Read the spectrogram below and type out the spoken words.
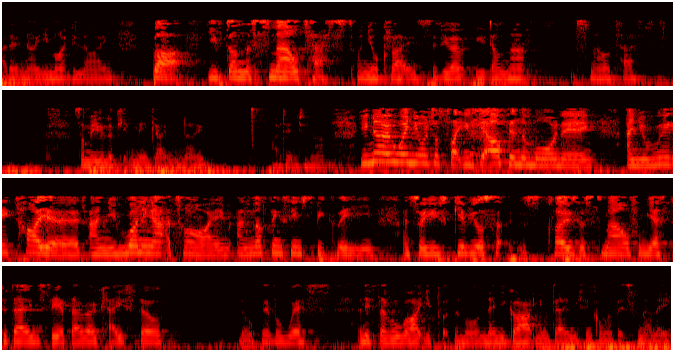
I don't know, you might be lying. But you've done the smell test on your clothes. Have you, ever, you done that? Smell test? Some of you look at me and go, no, I don't do that. You know when you're just like, you get up in the morning and you're really tired and you're running out of time and nothing seems to be clean, and so you give your clothes a smell from yesterday and see if they're okay still. A little bit of a whiff. And if they're all right, you put them on. And then you go out in your day and you think, oh, I'm a bit smelly.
